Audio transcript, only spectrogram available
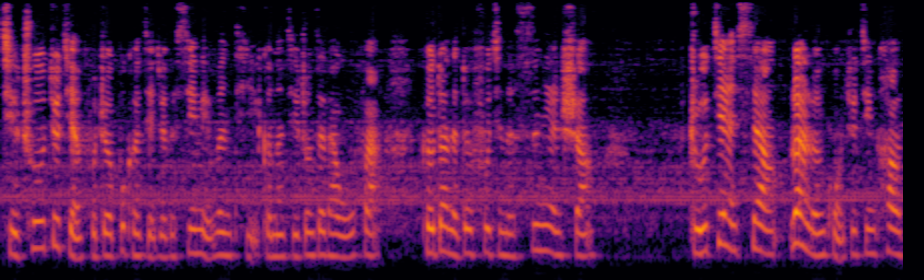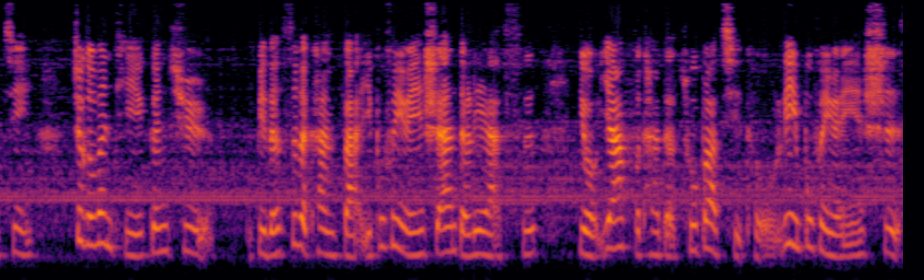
起初就潜伏着不可解决的心理问题，可能集中在他无法割断的对父亲的思念上，逐渐向乱伦恐惧症靠近。这个问题根据彼得斯的看法，一部分原因是安德烈亚斯有压服他的粗暴企图，另一部分原因是。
